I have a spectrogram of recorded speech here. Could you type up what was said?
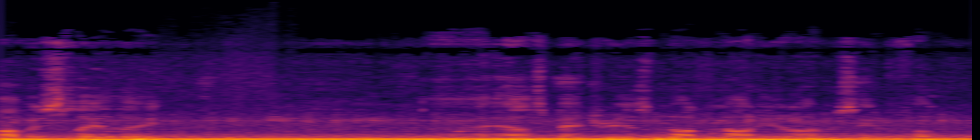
Obviously the the house battery is not 99% full.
